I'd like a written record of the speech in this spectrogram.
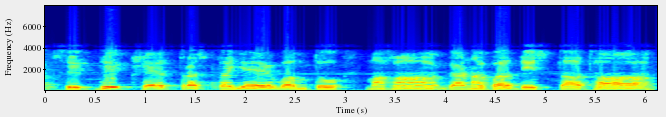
सिद्धिक्षेत्रस्त एवं तु महागणपतिस्तथा।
